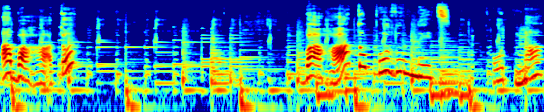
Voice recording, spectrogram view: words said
А багато. Багато полуниць. Одна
